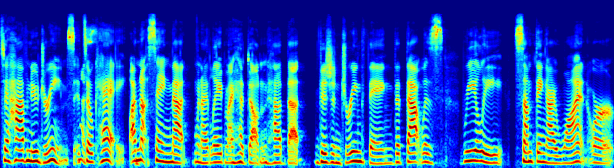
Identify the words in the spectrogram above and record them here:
to have new dreams. It's Yes. okay. I'm not saying that when I laid my head down and had that vision dream thing, that that was really something I want or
